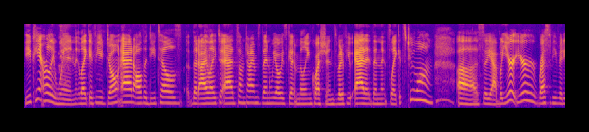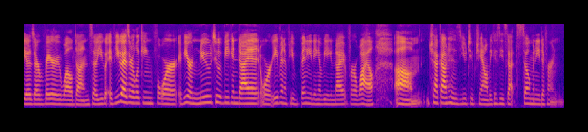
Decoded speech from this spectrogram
you can't really win. Like if you don't add all the details that I like to add, sometimes then we always get a million questions. But if you add it, then it's like it's too long. Uh, so yeah, but your your recipe videos are very well done. So you, if you guys are looking for, if you're new to a vegan diet, or even if you've been eating a vegan diet for a while, um, check out his YouTube channel because he's got so many different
